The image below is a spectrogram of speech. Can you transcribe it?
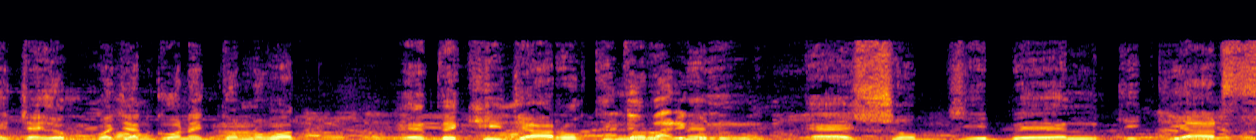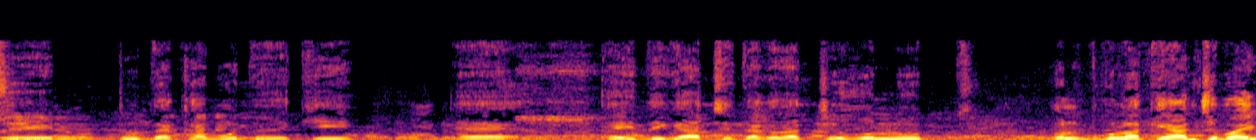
এই যাই হোক বাজানকে অনেক ধন্যবাদ। দেখি যে আরও কি ধরনের সবজি বেল কি কি আসছে একটু দেখাবো দেখি এই দিকে আছে দেখা যাচ্ছে হলুদ। হলুদগুলো কে আনছে ভাই?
